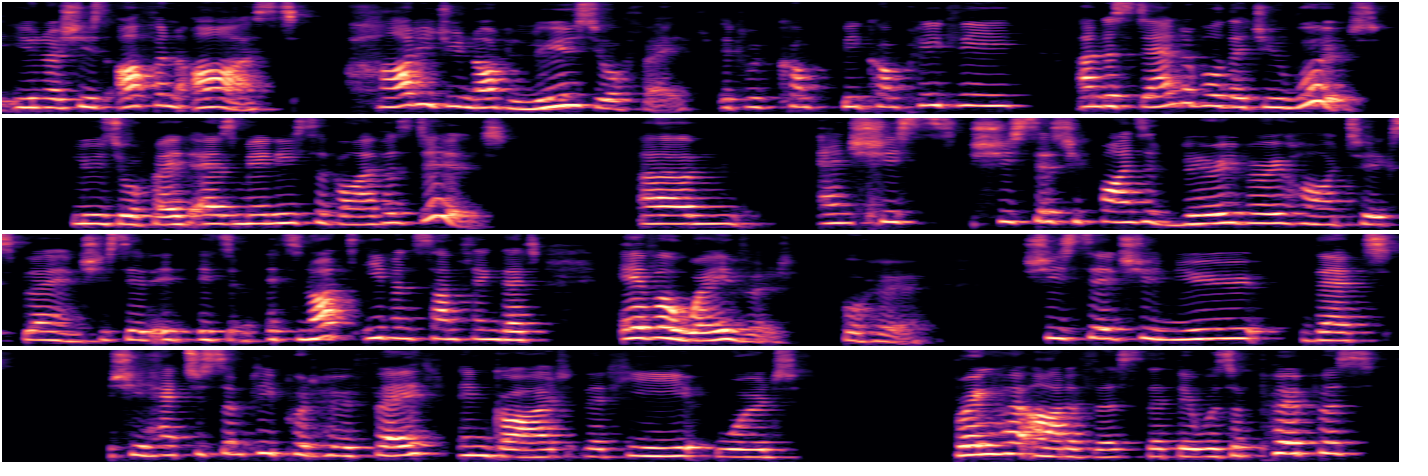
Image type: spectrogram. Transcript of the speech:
you know she's often asked how did you not lose your faith? It would com- be completely understandable that you would lose your faith as many survivors did. Um, and she she says she finds it very very hard to explain. She said it, it's it's not even something that ever wavered for her. She said she knew that she had to simply put her faith in god that he would bring her out of this that there was a purpose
